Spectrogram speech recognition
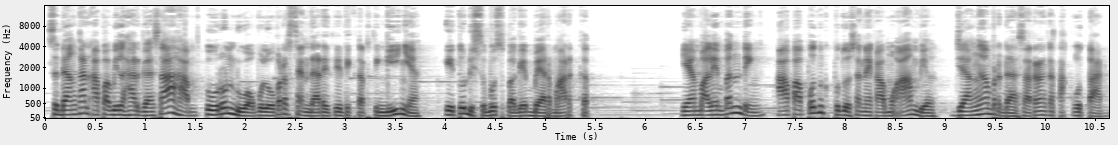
Sedangkan apabila harga saham turun 20% dari titik tertingginya, itu disebut sebagai bear market. Yang paling penting, apa pun keputusan yang kamu ambil, jangan berdasarkan ketakutan.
